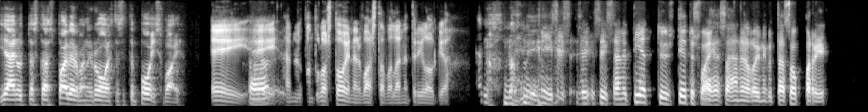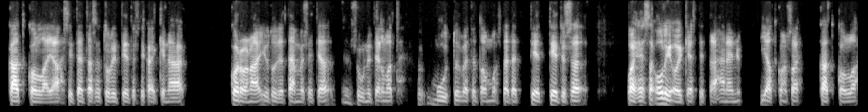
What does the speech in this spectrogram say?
jäänyt tästä Spider-Manin roolista sitten pois vai? ei, Ää, ei. Hänellä on tulossa toinen vastaavanlainen trilogia. No, no niin. Niin, siis, si- siis hän tietty, tietyssä vaiheessa hänellä oli niin tämä soppari katkolla ja sitten tässä tuli tietysti kaikki nämä koronajutut ja tämmöiset ja suunnitelmat muuttuivat ja tuommoista, että tie- tietyssä vaiheessa oli oikeasti tämä hänen jatkonsa katkolla,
